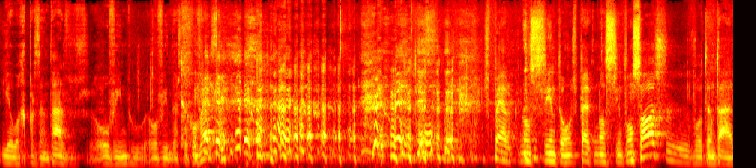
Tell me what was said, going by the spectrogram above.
e eu a representar-vos, ouvindo, ouvindo esta conversa. espero, que não se sintam, espero que não se sintam sós. Vou tentar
